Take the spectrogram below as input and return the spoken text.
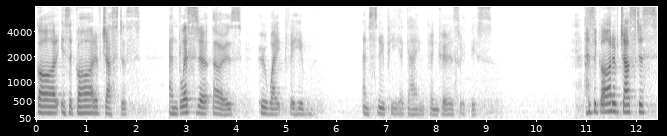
God is a God of justice, and blessed are those who wait for him. And Snoopy again concurs with this. As a God of justice,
